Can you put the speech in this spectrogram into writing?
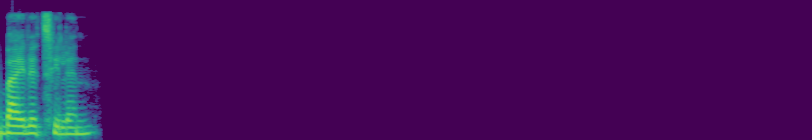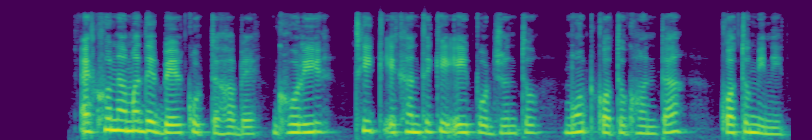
বাইরে ছিলেন। এখন আমাদের বের করতে হবে। ঘড়ির ঠিক এখান থেকে এই পর্যন্ত মোট কত ঘণ্টা, কত মিনিট?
